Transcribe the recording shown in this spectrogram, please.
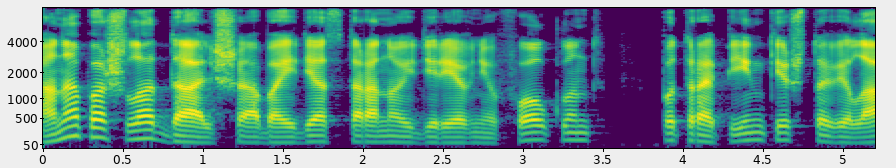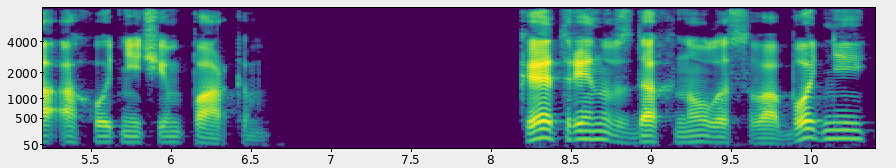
Она пошла дальше, обойдя стороной деревню Фолкленд по тропинке, что вела охотничьим парком. Кэтрин вздохнула свободней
